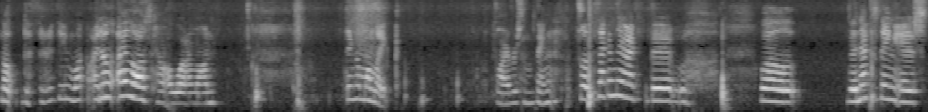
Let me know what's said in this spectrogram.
no, the third thing, what, I don't, I lost count of what I'm on. I think I'm on like five or something. So the second thing I, the, well, the next thing is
